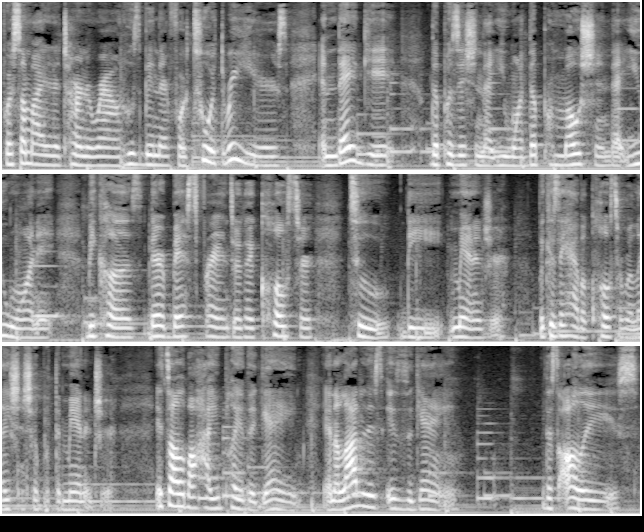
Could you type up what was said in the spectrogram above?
for somebody to turn around who's been there for two or three years and they get the position that you want, the promotion that you wanted because they're best friends or they're closer to the manager because they have a closer relationship with the manager. It's all about how you play the game. And a lot of this is the game. That's all it is.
